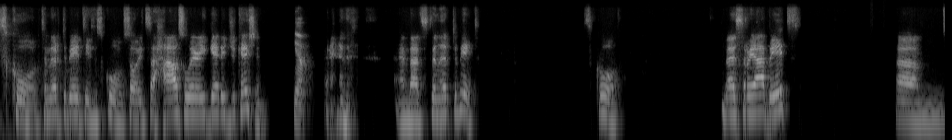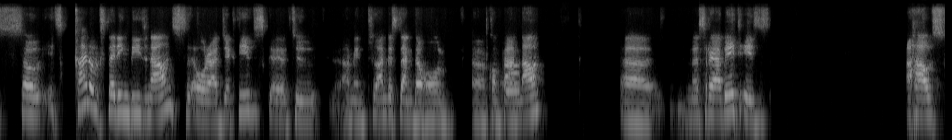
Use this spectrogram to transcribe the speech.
school, Timhirt beit is school. So it's a house where you get education. Yeah. And, and that's Timhirt beit. School. Mesria beit. Um, so it's kind of studying these nouns or adjectives uh, to, I mean, to understand the whole uh, compound noun. Uh, Mesria beit is a house,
